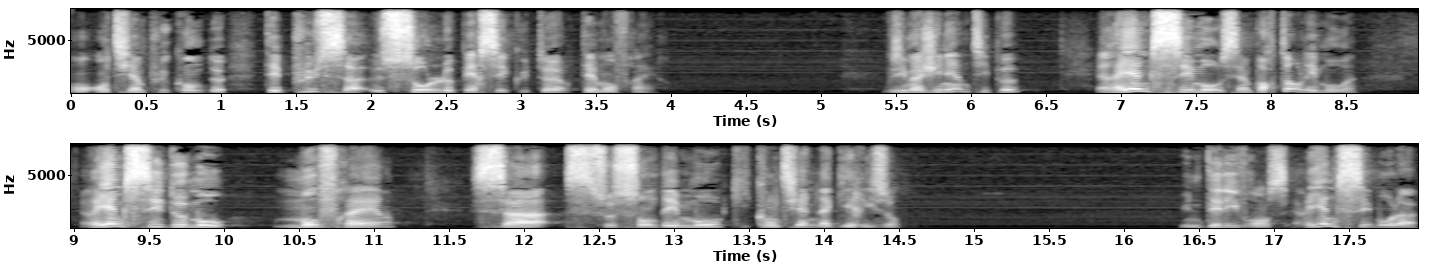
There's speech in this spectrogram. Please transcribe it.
on tient plus compte de. T'es plus Saul le persécuteur, t'es mon frère. Vous imaginez un petit peu? Rien que ces mots, c'est important les mots, hein. Rien que ces deux mots, mon frère, ça, ce sont des mots qui contiennent la guérison. Une délivrance. Rien que ces mots-là.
